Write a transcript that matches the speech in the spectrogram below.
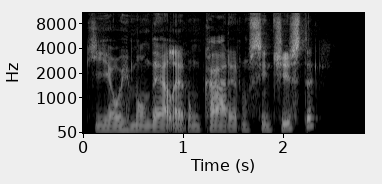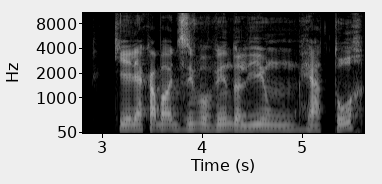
que é o irmão dela, era um cara, era um cientista, que ele acaba desenvolvendo ali um reator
